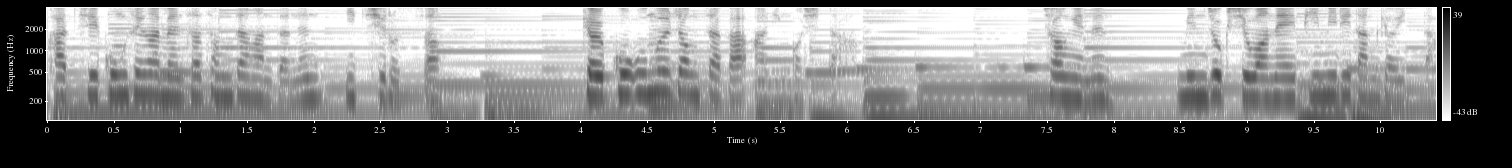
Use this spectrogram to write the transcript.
같이 공생하면서 성장한다는 이치로서 결코 우물정자가 아닌 것이다. 정에는 민족 시원의 비밀이 담겨 있다.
